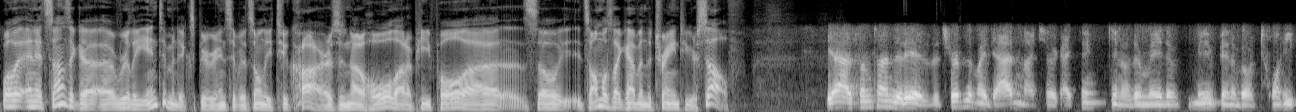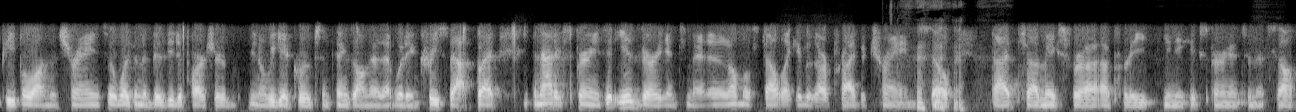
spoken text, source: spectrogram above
Well, and it sounds like a, a really intimate experience if it's only two cars and not a whole lot of people. Uh, so it's almost like having the train to yourself. Yeah, sometimes it is. The trip that my dad and I took, I think you know there may have may have been about 20 people on the train, so it wasn't a busy departure. You know, we get groups and things on there that would increase that, but in that experience, it is very intimate, and it almost felt like it was our private train. So that uh, makes for a, a pretty unique experience in itself.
